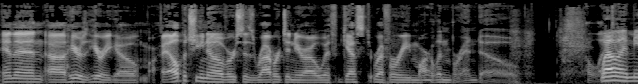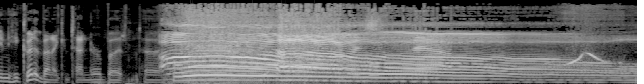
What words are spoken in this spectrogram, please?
And then uh, here's here we go. Al Pacino versus Robert De Niro with guest referee Marlon Brando. I like Well, it. I mean, he could have been a contender, but uh, Ah. Oh,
